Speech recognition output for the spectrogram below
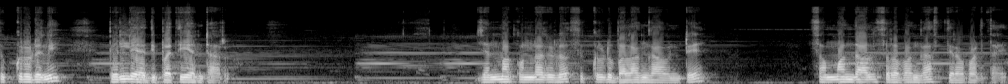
శుక్రుడిని పెళ్ళి అధిపతి అంటారు. జన్మ కుండలిలో శుక్రుడు బలంగా ఉంటే సంబంధాలు సులభంగా స్థిరపడతాయి.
